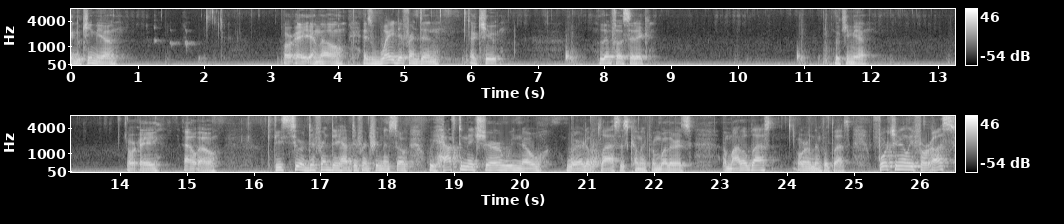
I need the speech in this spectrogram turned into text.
leukemia or AML is way different than acute lymphocytic leukemia or ALL. These two are different, they have different treatments, so we have to make sure we know where the blast is coming from, whether it's a myeloblast or a lymphoblast. Fortunately for us,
